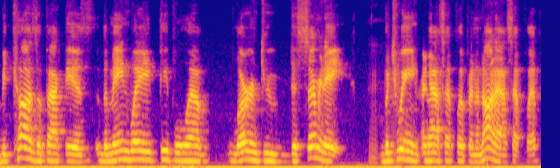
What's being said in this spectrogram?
because the fact is the main way people have learned to disseminate between an asset flip and a non-asset flip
